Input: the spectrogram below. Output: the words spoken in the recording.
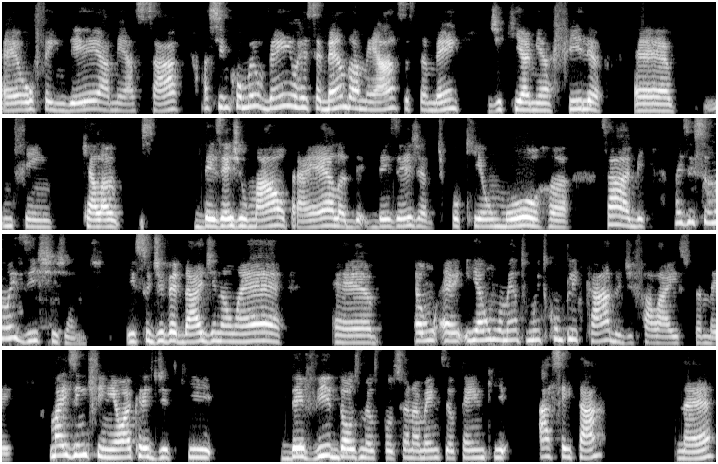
é, ofender, ameaçar, assim como eu venho recebendo ameaças também de que a minha filha, é, enfim, que ela deseja o mal para ela, de, deseja tipo que eu morra, sabe? Mas isso não existe, gente. Isso de verdade não é, é, é, um, é e é um momento muito complicado de falar isso também. Mas enfim, eu acredito que devido aos meus posicionamentos eu tenho que aceitar, né?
